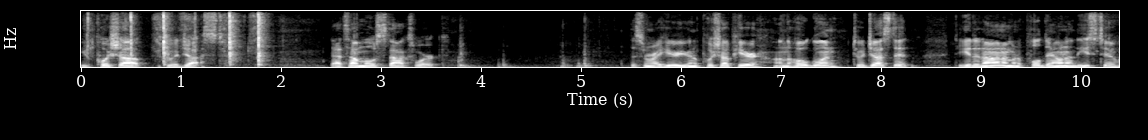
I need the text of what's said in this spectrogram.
You push up to adjust. That's how most stocks work. This one right here, you're gonna push up here on the Hogue one to adjust it. To get it on, I'm gonna pull down on these two.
